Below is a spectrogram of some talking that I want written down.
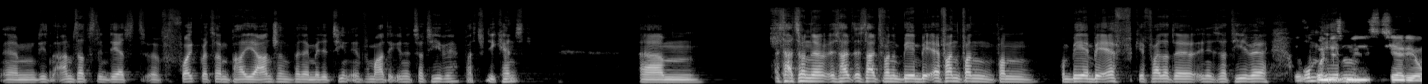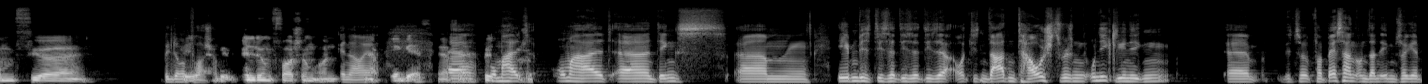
ähm, diesen Ansatz, den der jetzt äh, wird seit ein paar Jahren schon bei der Medizininformatik-Initiative, falls du die kennst. Ähm, ist halt so eine, ist halt, ist halt von dem BMBF, von, von, von vom BMBF geförderte Initiative, das um Bundesministerium eben für Bildung und Forschung. Bildung, Forschung und genau, ja. ja BMBF. Ja, äh, um halt um halt äh, Dings ähm, eben diese, diese, diese, diese, diesen Datentausch zwischen Unikliniken äh, zu verbessern und dann eben solche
